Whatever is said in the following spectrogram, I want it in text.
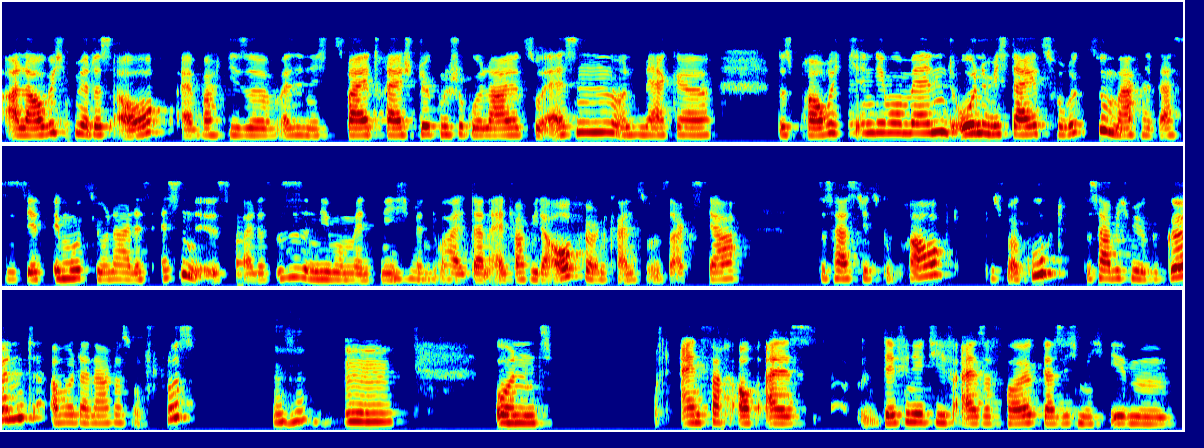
erlaube ich mir das auch, einfach diese, weiß ich nicht, zwei, drei Stücken Schokolade zu essen und merke, das brauche ich in dem Moment, ohne mich da jetzt verrückt zu machen, dass es jetzt emotionales Essen ist, weil das ist es in dem Moment nicht, mhm. wenn du halt dann einfach wieder aufhören kannst und sagst, ja, das hast du jetzt gebraucht, das war gut, das habe ich mir gegönnt, aber danach ist auch Schluss. Mhm. Mm. Und einfach auch als definitiv als Erfolg, dass ich mich eben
